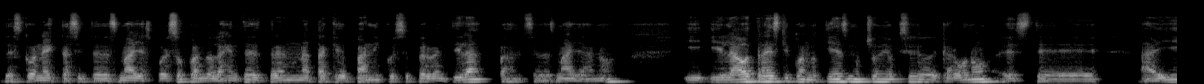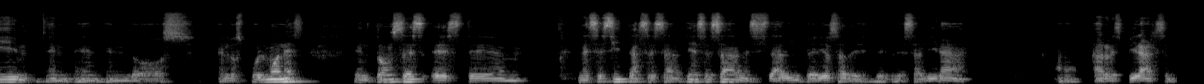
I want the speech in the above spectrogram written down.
desconectas y te desmayas. Por eso cuando la gente trae un ataque de pánico y se hiperventila, ¡pam! se desmaya, ¿no? Y, y, la otra es que cuando tienes mucho dióxido de carbono, este, ahí en, en, en los, en los pulmones, entonces, este, necesitas esa, tienes esa necesidad imperiosa de, salir a, a, respirar, se,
